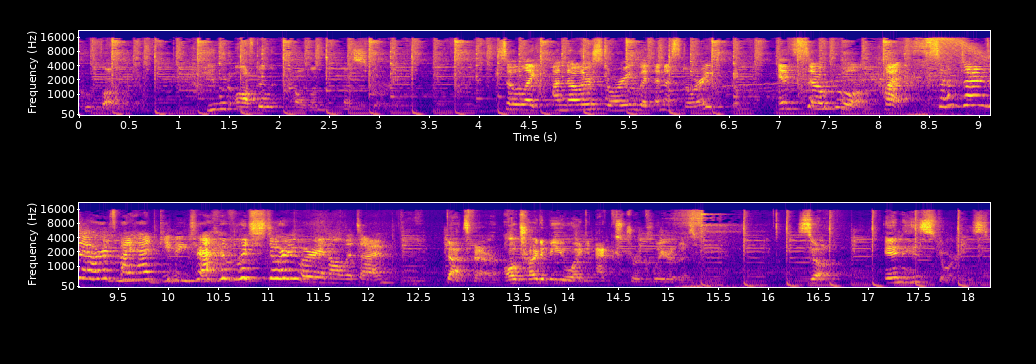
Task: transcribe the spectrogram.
who followed him. He would often tell them a story. So, like another story within a story? It's so cool, but sometimes it hurts my head keeping track of which story we're in all the time. That's fair. I'll try to be like extra clear this week. So, in his stories,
